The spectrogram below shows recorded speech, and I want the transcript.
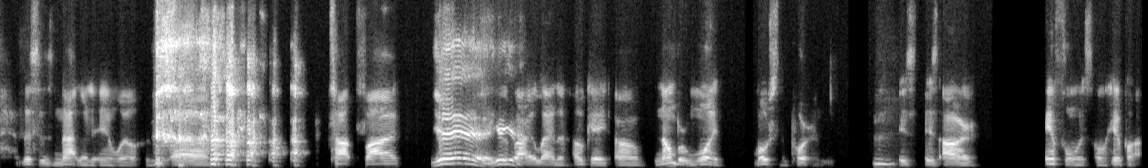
this is not going to end well. Uh, top five. yeah, yeah, yeah. about Atlanta. Okay. Um, number one, most importantly, Mm. is is our influence on hip hop.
